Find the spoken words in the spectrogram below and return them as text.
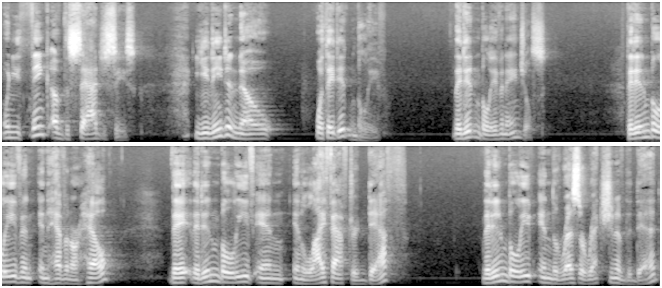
when you think of the Sadducees, you need to know what they didn't believe. They didn't believe in angels. They didn't believe in, in heaven or hell. They, they didn't believe in, in life after death. They didn't believe in the resurrection of the dead.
